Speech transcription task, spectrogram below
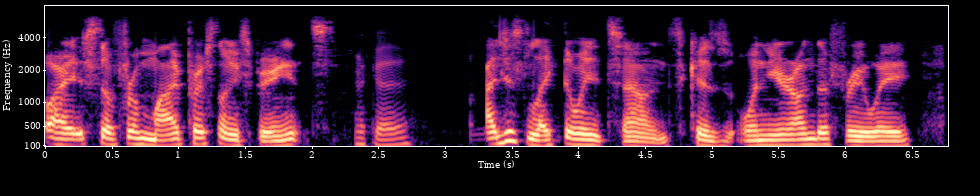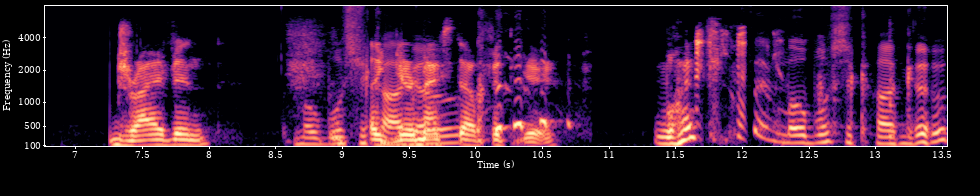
All right, so from my personal experience, Okay. I just like the way it sounds because when you're on the freeway driving, Mobile Chicago. like you're maxed out fifth gear. What? Mobile Chicago.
